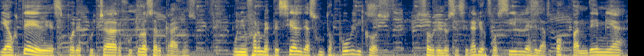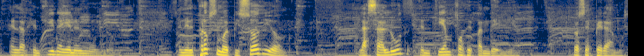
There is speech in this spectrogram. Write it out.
y a ustedes por escuchar Futuros Cercanos, un informe especial de asuntos públicos sobre los escenarios posibles de la pospandemia en la Argentina y en el mundo. En el próximo episodio, la salud en tiempos de pandemia. Los esperamos.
